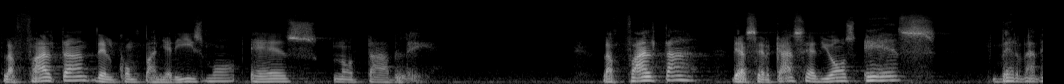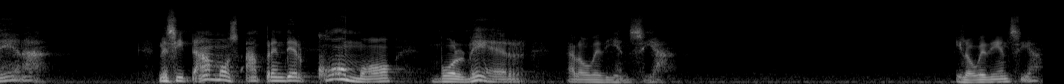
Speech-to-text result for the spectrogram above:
La falta del compañerismo es notable. La falta de acercarse a Dios es verdadera. Necesitamos aprender cómo volver a la obediencia. ¿Y la obediencia?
